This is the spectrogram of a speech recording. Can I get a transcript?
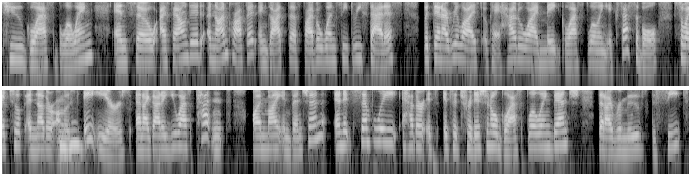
to glass blowing. And so I founded a nonprofit and got the 501c3 status. But then I realized, okay, how do I make glass blowing accessible? So I took another almost mm-hmm. eight years and I got a US patent on my invention. And it's simply, Heather, it's it's a traditional glass blowing bench that I removed the seat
